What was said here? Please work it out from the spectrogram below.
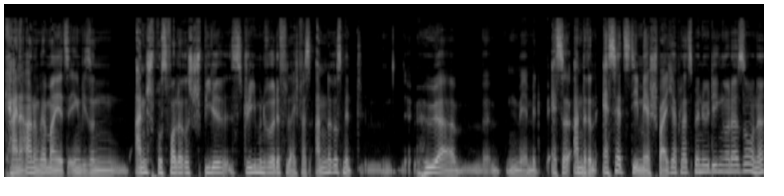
keine Ahnung, wenn man jetzt irgendwie so ein anspruchsvolleres Spiel streamen würde, vielleicht was anderes mit höher, mehr mit anderen Assets, die mehr Speicherplatz benötigen oder so, ne?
